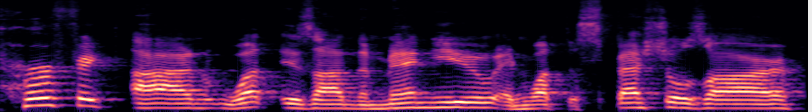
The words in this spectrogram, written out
perfect on what is on the menu and what the specials are.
